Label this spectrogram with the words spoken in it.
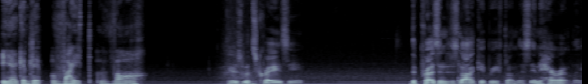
egentlig veit hva. Here's what's crazy. The president does not get briefed on this inherently.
